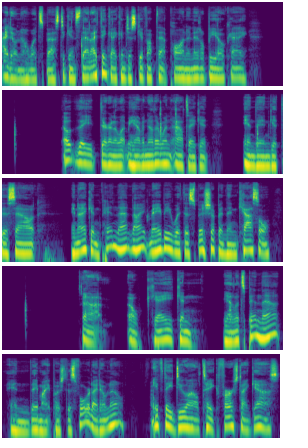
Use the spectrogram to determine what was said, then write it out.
I don't know what's best against that. I think I can just give up that pawn and it'll be okay. Oh, they, they're going to let me have another one. I'll take it. And then get this out. And I can pin that knight maybe with this bishop and then castle. Uh, okay, can, yeah, let's pin that. And they might push this forward. I don't know. If they do, I'll take first, I guess.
